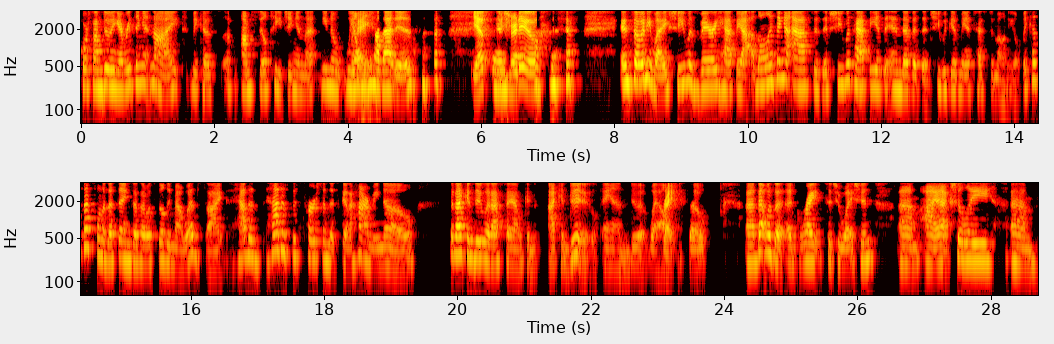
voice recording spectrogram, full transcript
course, I'm doing everything at night because I'm still teaching, and that you know we right. all know how that is. yep, and, sure do. and so anyway, she was very happy. I, the only thing I asked is if she was happy at the end of it that she would give me a testimonial because that's one of the things as I was building my website. How does how does this person that's going to hire me know that I can do what I say I can I can do and do it well? Right. So uh, that was a, a great situation. Um, I actually um,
